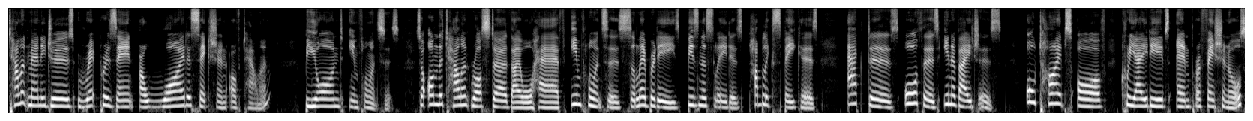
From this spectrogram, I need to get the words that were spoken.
talent managers represent a wider section of talent beyond influencers. So on the talent roster, they will have influencers, celebrities, business leaders, public speakers, actors, authors, innovators, all types of creatives and professionals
